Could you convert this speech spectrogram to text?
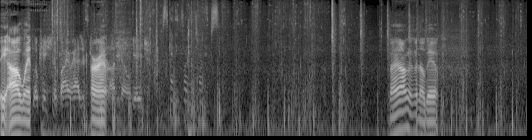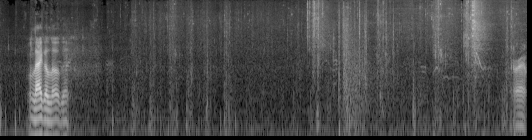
They all went. Location of biohazard All right. container Scanning for electronics. Man, I'm gonna know that. I'll lag a little bit. Alright.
